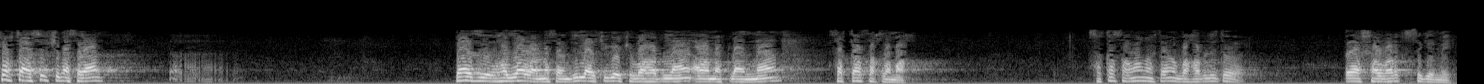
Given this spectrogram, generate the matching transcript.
çox təəssüf ki, məsələn, Bəzi hallar var, məsələn, deyirlər ki, gör ki, vahabilərin əlamətlərindən saqqal saxlamaq. Saqqal saxlamaq məsələn, vahabili deyil. Və ya şalvarı qısa girmək,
